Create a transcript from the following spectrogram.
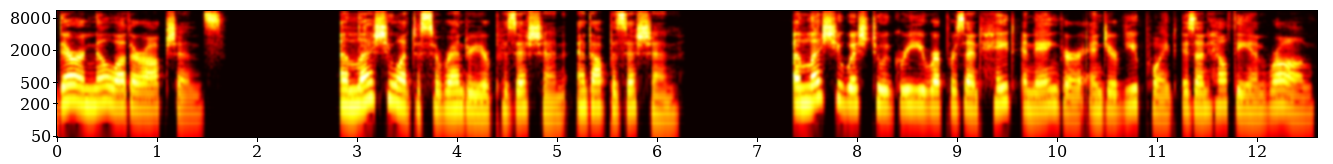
There are no other options unless you want to surrender your position and opposition. Unless you wish to agree you represent hate and anger and your viewpoint is unhealthy and wrong,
